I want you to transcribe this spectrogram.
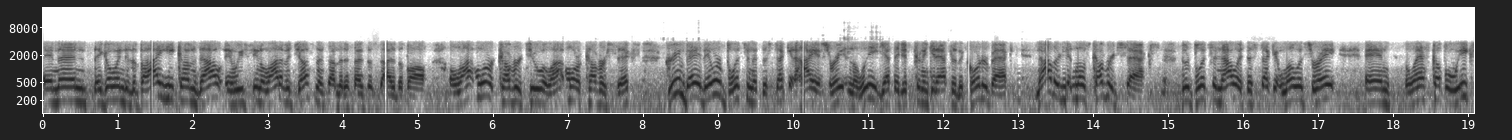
and then they go into the bye. He comes out, and we've seen a lot of adjustments on the defensive side of the ball. A lot more cover two, a lot more cover six. Green Bay, they were blitzing at the second highest rate in the league, yet they just couldn't get after the quarterback. Now they're getting those coverage sacks. They're blitzing now at the second lowest rate, and the last couple weeks,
